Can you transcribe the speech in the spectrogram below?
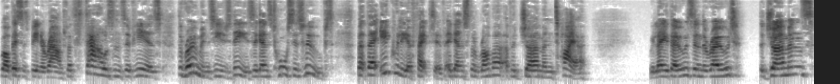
well, this has been around for thousands of years. The Romans used these against horses' hooves, but they're equally effective against the rubber of a German tyre. We lay those in the road. The Germans,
